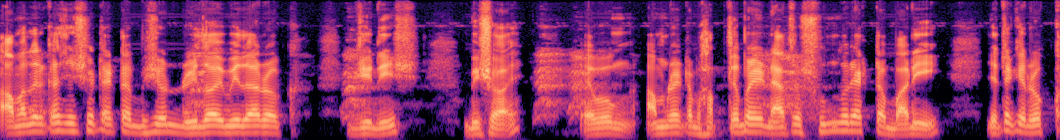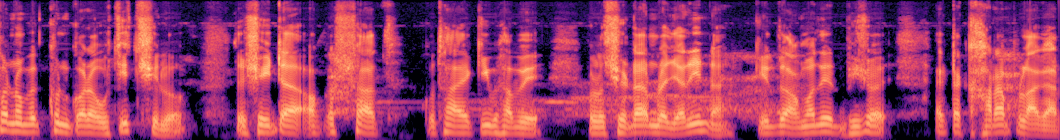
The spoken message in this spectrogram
আমাদের কাছে সেটা একটা ভীষণ হৃদয় বিদারক জিনিস, বিষয়, এবং আমরা এটা ভাবতে পারি না, এত সুন্দর একটা বাড়ি যেটাকে রক্ষণাবেক্ষণ করা উচিত ছিল, তো সেইটা অকস্মাৎ কোথায়, কীভাবে হলো সেটা আমরা জানি না, কিন্তু আমাদের বিষয় একটা খারাপ লাগার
